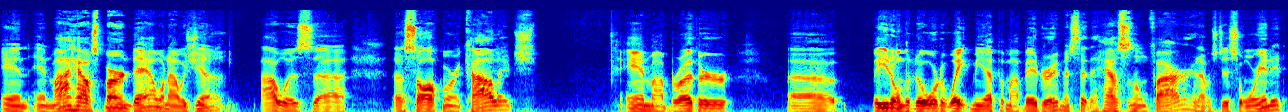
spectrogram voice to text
and and my house burned down when I was young. I was uh, a sophomore in college, and my brother uh, beat on the door to wake me up in my bedroom and said the house is on fire, and I was disoriented.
